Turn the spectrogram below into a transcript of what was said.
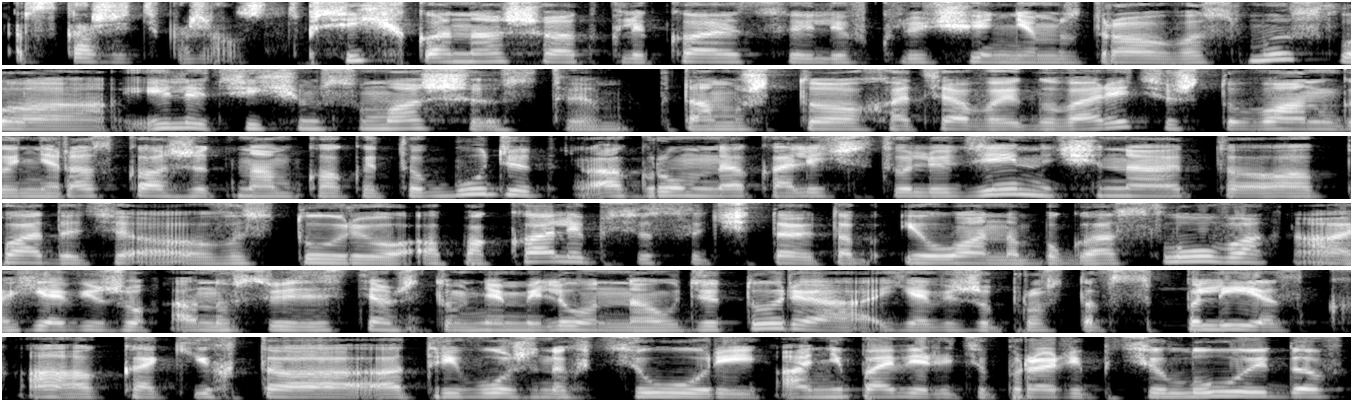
Расскажите, пожалуйста. Психика наша откликается или включением здравого смысла, или тихим сумасшествием. Потому что, хотя вы и говорите, что Ванга не расскажет нам, как это будет, огромное количество людей начинают э, падать э, в историю апокалипсиса, читают об Иоанна Богослова. А, я вижу, ну, в связи с тем, что у меня миллионная аудитория, я вижу просто всплеск а, каких-то тревожных теорий. А не поверите про рептилоидов,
